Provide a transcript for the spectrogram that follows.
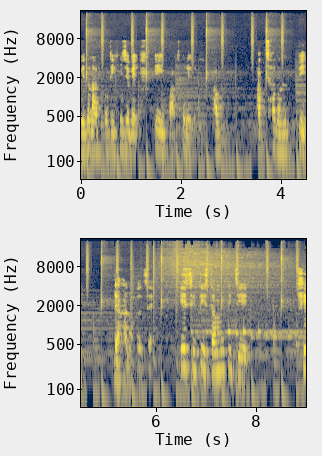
বেদনার প্রতীক হিসেবে এই পাথরের আচ্ছাদনটি দেখানো হয়েছে। এই স্মৃতি স্তম্ভটি যে সে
